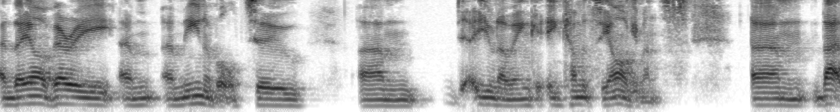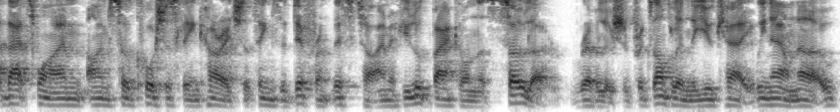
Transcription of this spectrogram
and they are very um, amenable to, um, you know, incumbency arguments. Um, that that's why I'm I'm so cautiously encouraged that things are different this time. If you look back on the solar revolution, for example, in the UK, we now know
